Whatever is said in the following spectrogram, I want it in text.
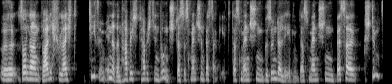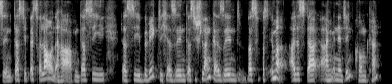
äh, sondern weil ich vielleicht tief im Inneren habe ich, habe ich den Wunsch, dass es Menschen besser geht, dass Menschen gesünder leben, dass Menschen besser gestimmt sind, dass sie bessere Laune haben, dass sie, dass sie beweglicher sind, dass sie schlanker sind, was, was immer alles da einem in den Sinn kommen kann.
